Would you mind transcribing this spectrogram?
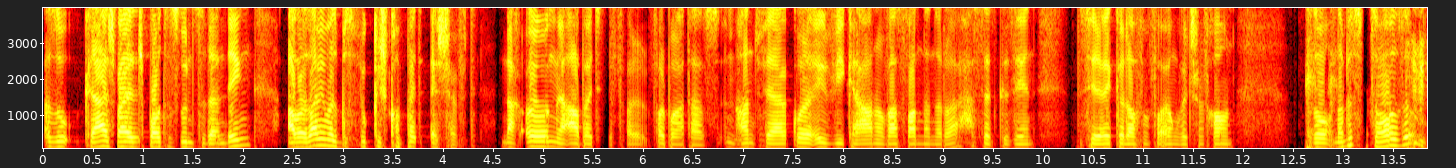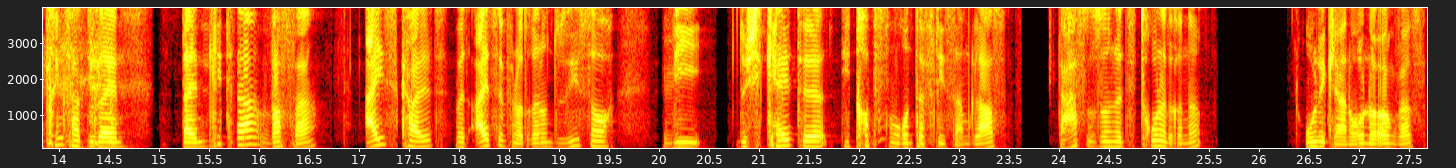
also klar, ich weiß, Sport ist so nicht so dein Ding, aber sag mir mal, du bist wirklich komplett erschöpft. Nach irgendeiner Arbeit, die du voll, vollbracht hast. Im Handwerk oder irgendwie, keine Ahnung, was wandern oder hast du nicht gesehen. Bist wieder weggelaufen vor irgendwelchen Frauen. So, und dann bist du zu Hause und trinkst halt du dein, dein Liter Wasser eiskalt mit Eiswürfeln da drin und du siehst noch, wie durch die Kälte die Tropfen runterfließen am Glas. Da hast du so eine Zitrone drin, ne? Ohne Kerne, ohne irgendwas.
